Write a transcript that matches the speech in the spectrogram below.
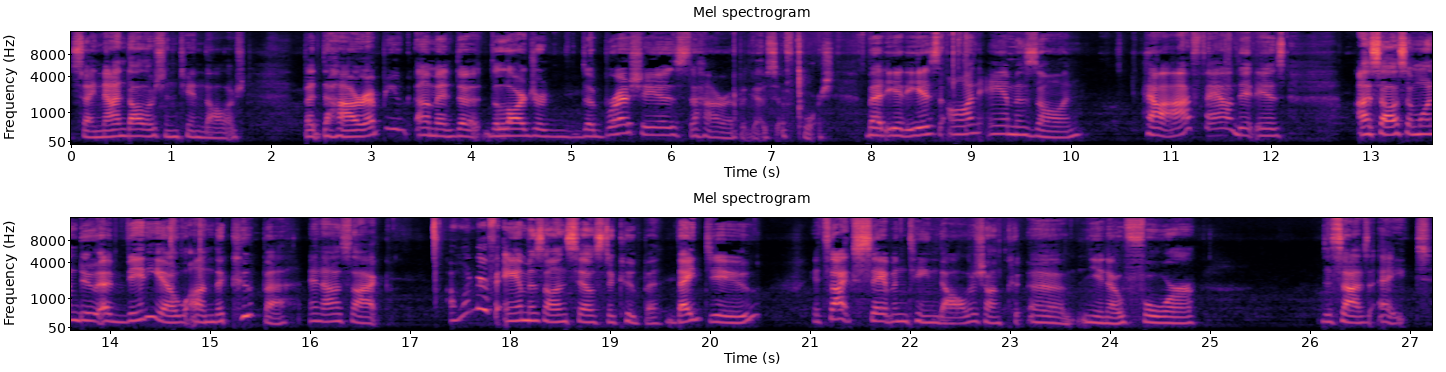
say nine dollars and ten dollars. But the higher up you, I mean, the the larger the brush is, the higher up it goes, of course. But it is on Amazon. How I found it is, I saw someone do a video on the Koopa, and I was like, I wonder if Amazon sells the Koopa. They do. It's like $17 on, uh, you know, for the size 8.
